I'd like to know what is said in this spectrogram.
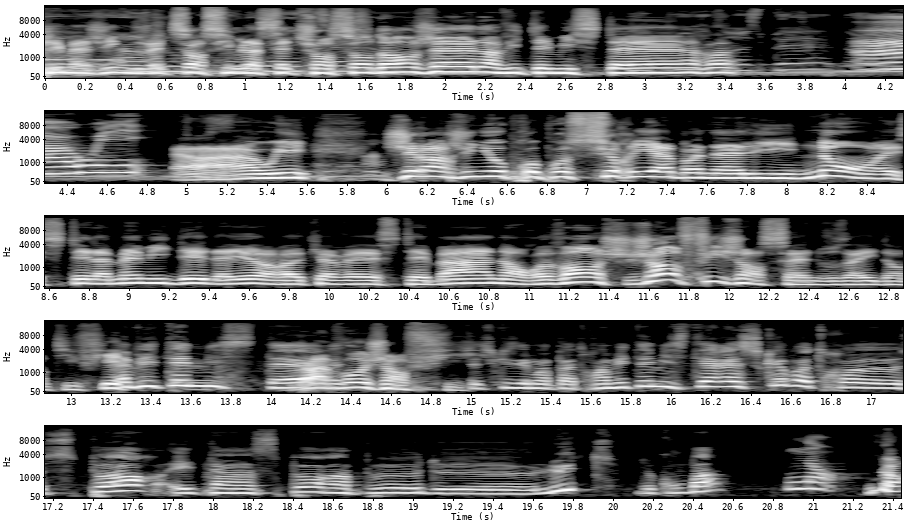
J'imagine que vous êtes sensible à cette chanson d'Angèle, invité mystère. Ah oui. Ah oui. Gérard Jugnot propose Surya Bonali. Non, et c'était la même idée d'ailleurs qu'avait Esteban. En revanche, Jean-Philippe Janssen vous a identifié. Invité mystère. Bravo Jean-Philippe. Excusez-moi, patron. Invité mystère, est-ce que votre euh, sport est un sport un peu de lutte, de combat? Non. Non,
